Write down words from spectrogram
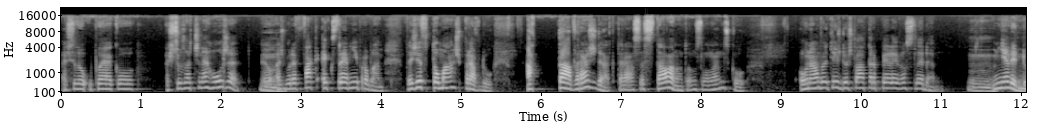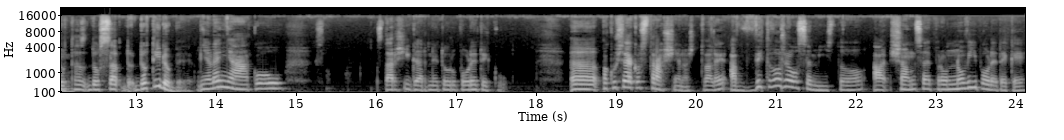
až se to úplně jako, až to začne hořet, jo? Hmm. až bude fakt extrémní problém. Takže v tom máš pravdu ta vražda, která se stala na tom Slovensku, ona totiž došla trpělivost lidem. Mm. Měli mm. do, do, do, do té doby, měli nějakou starší garnituru politiků. E, pak už se jako strašně naštvali a vytvořilo se místo a šance pro nový politiky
